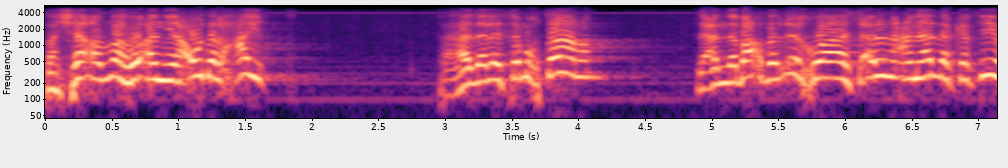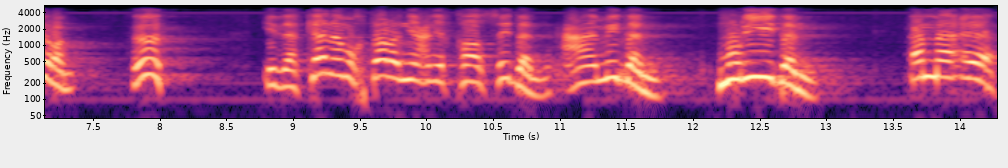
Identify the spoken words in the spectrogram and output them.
فشاء الله أن يعود الحيض. فهذا ليس مختارا لأن بعض الإخوة يسألون عن هذا كثيرا. ها؟ إذا كان مختارا يعني قاصدا عامدا مريدا. أما إيه؟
